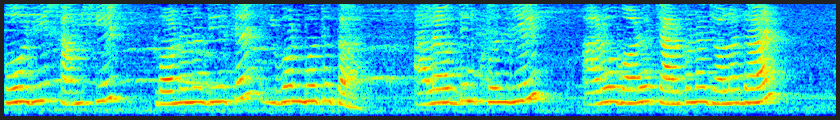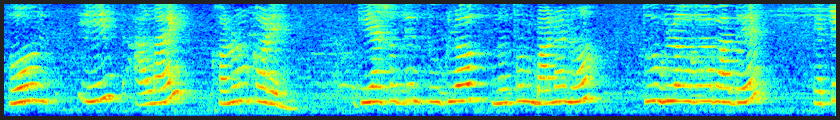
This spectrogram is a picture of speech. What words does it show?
হৌজি শামশির বর্ণনা দিয়েছেন ইবন বতুতা। আলাউদ্দিন খলজি আরও বড় চারকোনা জলাধার হৌজ ঈদ আলাই খনন করেন। গিয়াসুদ্দিন তুগলক নতুন বানানো তুগলকাবাদে একটি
